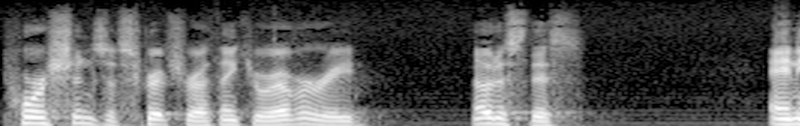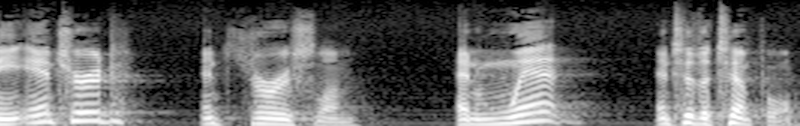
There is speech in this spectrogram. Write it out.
portions of Scripture I think you'll ever read. Notice this. And he entered into Jerusalem and went into the temple.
